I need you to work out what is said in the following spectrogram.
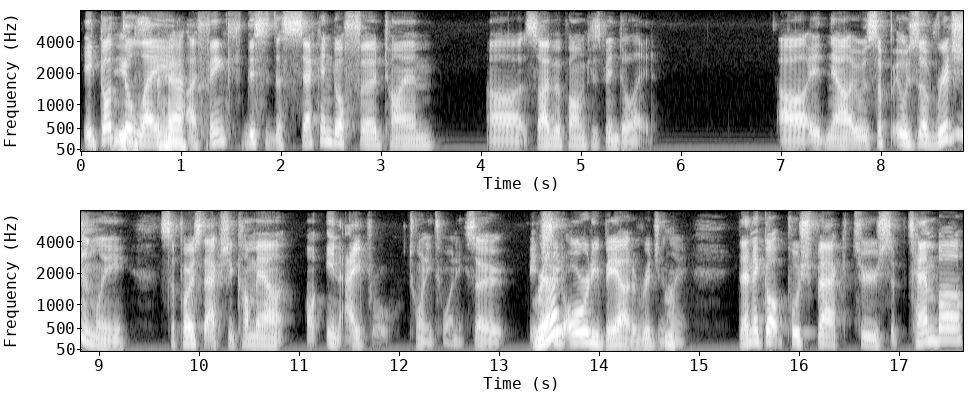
It got delayed. yeah. I think this is the second or third time uh, Cyberpunk has been delayed. Uh, it now it was it was originally supposed to actually come out in April 2020, so it Really? should already be out originally. Then it got pushed back to September,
